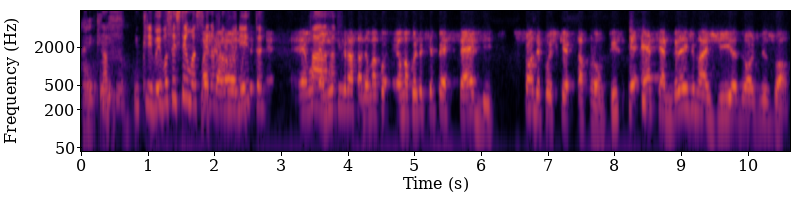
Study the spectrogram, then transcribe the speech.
É incrível. Tá, incrível. E vocês têm uma cena mas, Carol, favorita? É muito, é, é, é muito engraçado, é uma, é uma coisa que você percebe só depois que está pronto. Isso, é, essa é a grande magia do audiovisual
